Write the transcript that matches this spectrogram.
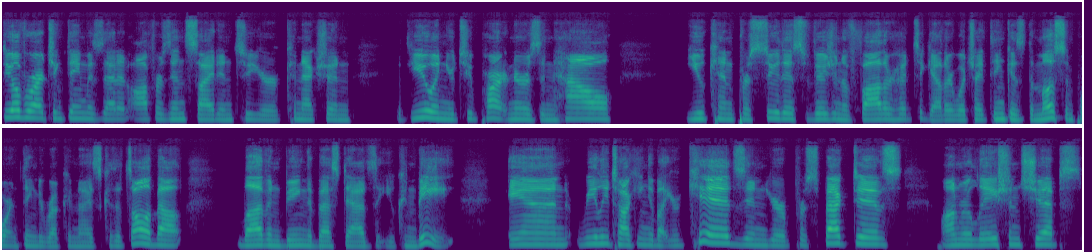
the overarching theme is that it offers insight into your connection with you and your two partners and how you can pursue this vision of fatherhood together, which I think is the most important thing to recognize because it's all about love and being the best dads that you can be. And really talking about your kids and your perspectives on relationships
